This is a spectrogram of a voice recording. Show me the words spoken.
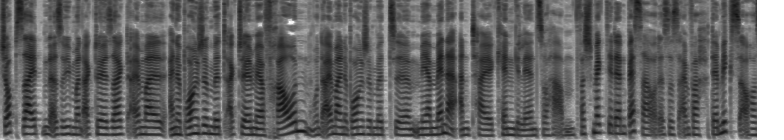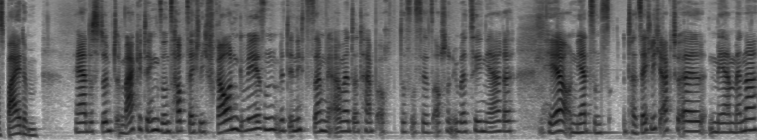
Jobseiten, also wie man aktuell sagt, einmal eine Branche mit aktuell mehr Frauen und einmal eine Branche mit äh, mehr Männeranteil kennengelernt zu haben. Was schmeckt dir denn besser oder ist es einfach der Mix auch aus beidem? Ja, das stimmt. Im Marketing sind es hauptsächlich Frauen gewesen, mit denen ich zusammengearbeitet habe. Auch das ist jetzt auch schon über zehn Jahre her. Und jetzt sind es tatsächlich aktuell mehr Männer.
